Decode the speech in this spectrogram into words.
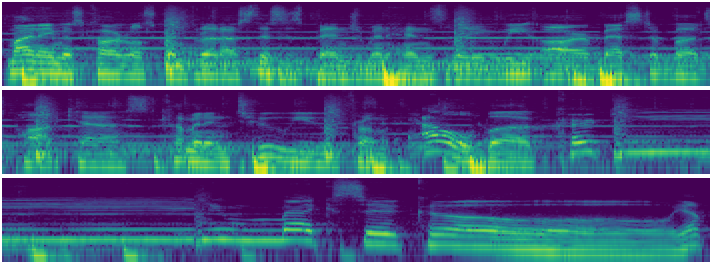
My name is Carlos Contreras. This is Benjamin Hensley. We are Best of Budds podcast coming into you from Albuquerque, New Mexico. Yep.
